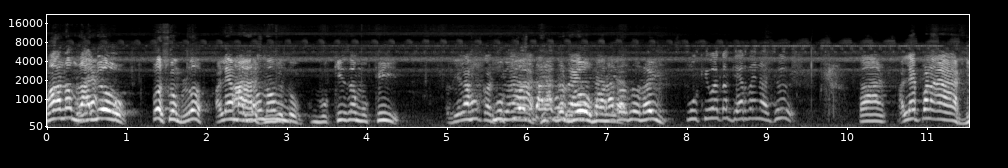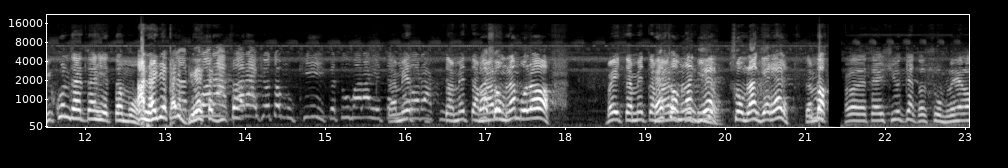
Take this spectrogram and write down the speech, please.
મારું નામ લાલ્યો. તો સોમલો અલે મારું નામ મુખી છે મુખી વેલા હું કરજો મારા તો નહીં. મુખી હોય તો ઘેર જઈને હજુ પણ અલે પણ આ ઘીકુન જતા હેતમો આ લઈ દે ખાલી ભેટ જીતા. રાખ્યો તો મુખી કે તું મારા હેતર તમે તમે તમારો તમારું બોલો. ભાઈ તમે તમારો તમારું ઘેર સોમલા ઘેર હેડ તમે તે શું કે તો સોમલો હેલો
